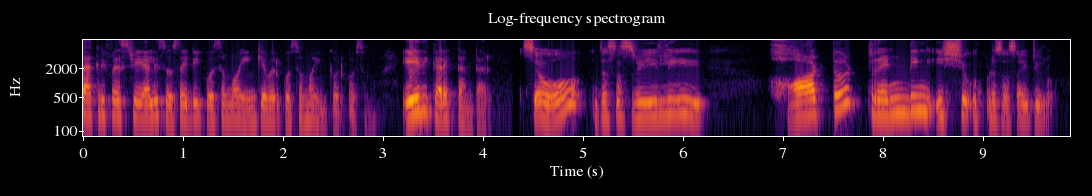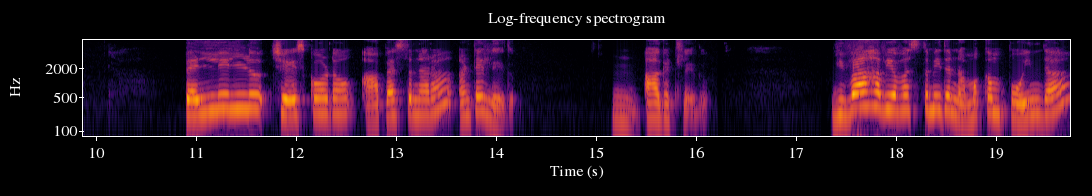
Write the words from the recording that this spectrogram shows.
సాక్రిఫైస్ చేయాలి? సొసైటీ కోసమో ఇంకెవరి కోసమో ఇంకొకరి కోసమో? ఏది కరెక్ట్ అంటారు? So this is really hot trending issue ఇప్పుడు సొసైటీలో. పెళ్ళిళ్ళు చేసుకోవడం ఆపేస్తున్నారా? అంటే లేదు. ఆగట్లేదు. వివాహ వ్యవస్థ మీద నమ్మకం పోయిందా?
